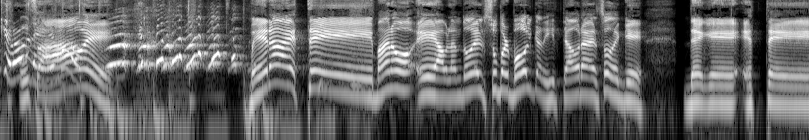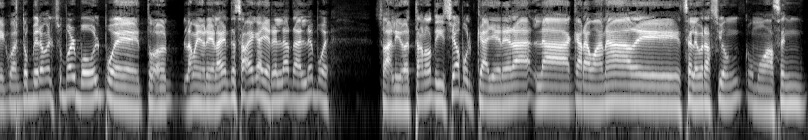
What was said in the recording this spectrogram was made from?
que hablemos. sabes. Mira, este, mano, eh, hablando del Super Bowl, que dijiste ahora eso de que, de que, este, ¿cuántos vieron el Super Bowl? Pues la mayoría de la gente sabe que ayer en la tarde, pues, salió esta noticia porque ayer era la caravana de celebración, como hacen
